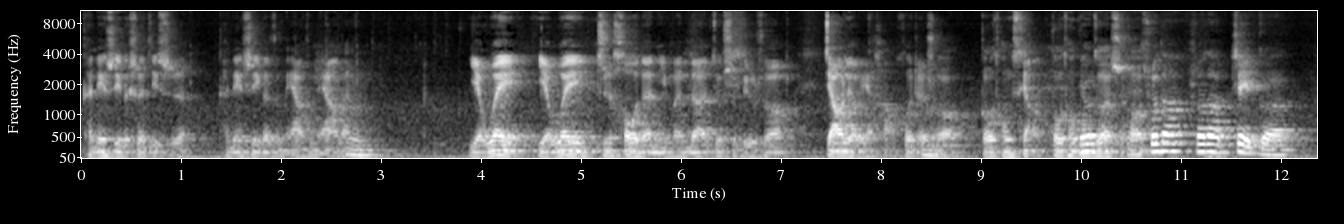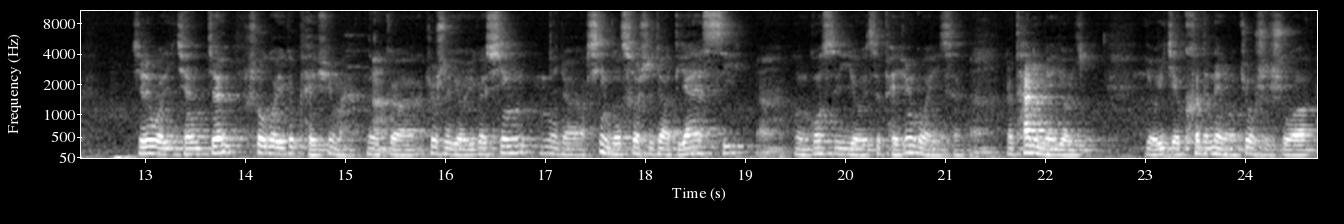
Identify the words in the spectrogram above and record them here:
肯定是一个设计师，肯定是一个怎么样怎么样的，嗯，也为也为之后的你们的就是比如说交流也好，或者说沟通项沟通工作的时候，说到说到这个，其实我以前接受过一个培训嘛，那个就是有一个新那个性格测试叫 DISC，嗯我们公司有一次培训过一次，嗯那它里面有一有一节课的内容就是说，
